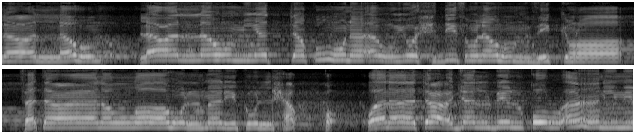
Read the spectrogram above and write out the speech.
لعلهم لعلهم يتقون أو يحدث لهم ذكرا فتعالى الله الملك الحق ولا تعجل بالقرآن من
